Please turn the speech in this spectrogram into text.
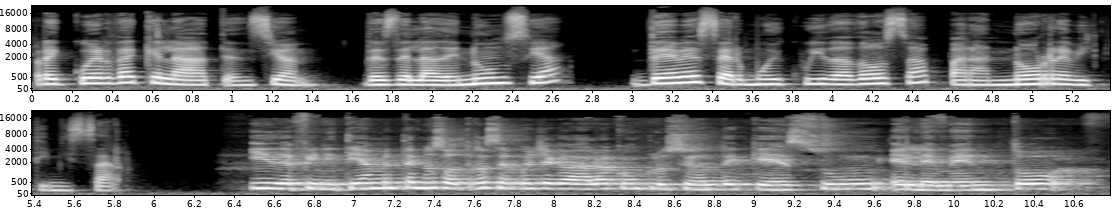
recuerda que la atención, desde la denuncia, debe ser muy cuidadosa para no revictimizar. Y definitivamente nosotros hemos llegado a la conclusión de que es un elemento,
